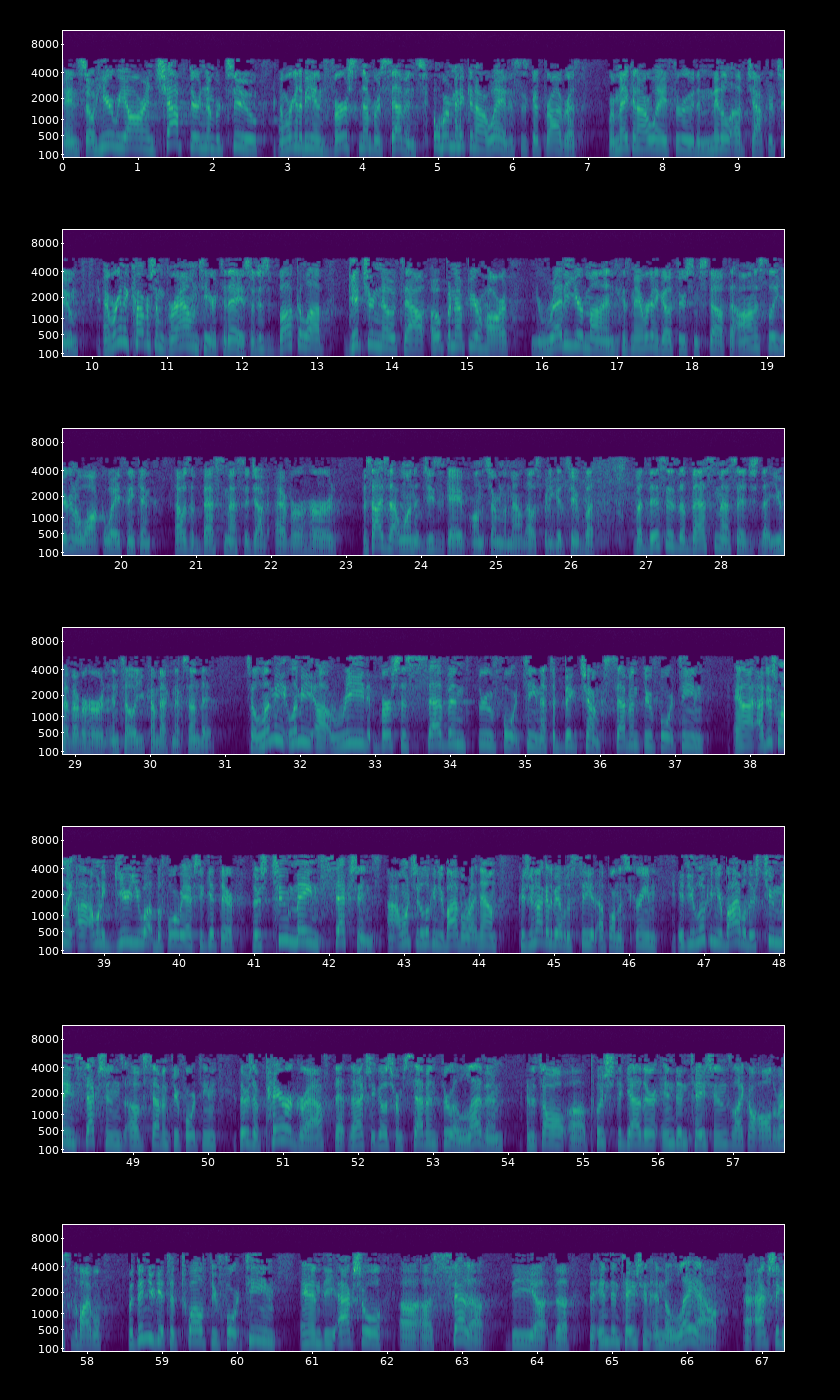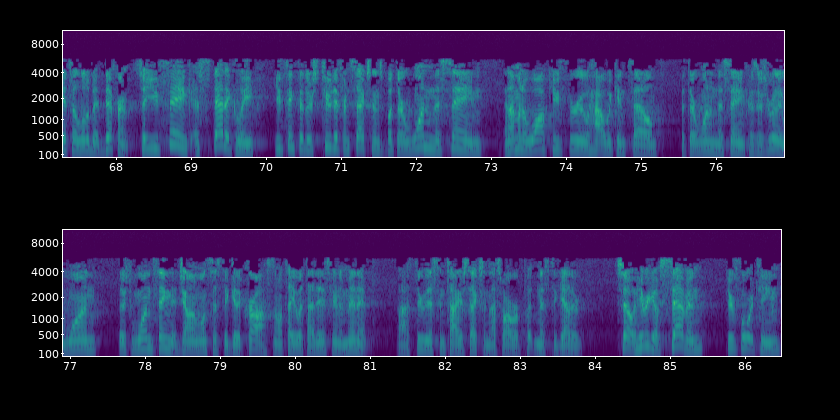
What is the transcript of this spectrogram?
And so here we are in chapter number two, and we're going to be in verse number seven. So we're making our way. This is good progress. We're making our way through the middle of chapter two, and we're going to cover some ground here today. So just buckle up, get your notes out, open up your heart, ready your mind, because man, we're going to go through some stuff that honestly you're going to walk away thinking that was the best message I've ever heard. Besides that one that Jesus gave on the Sermon on the Mount, that was pretty good too. But but this is the best message that you have ever heard until you come back next Sunday. So let me let me uh, read verses seven through fourteen. That's a big chunk, seven through fourteen. And I, I just want to I want to gear you up before we actually get there. There's two main sections. I want you to look in your Bible right now because you're not going to be able to see it up on the screen. If you look in your Bible, there's two main sections of seven through fourteen. There's a paragraph that, that actually goes from seven through eleven and it's all uh, pushed together, indentations like all, all, the rest of the Bible. But then you get to 12 through 14, and the actual uh, uh, setup, the, uh, the the indentation and the layout actually gets a little bit different. So you think aesthetically, you think that there's two different sections, but they're one and the same. And I'm going to walk you through how we can tell that they're one and the same, because there's really one there's one thing that John wants us to get across, and I'll tell you what that is here in a minute. Uh, through this entire section. That's why we're putting this together. So here we go, 7 through 14.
